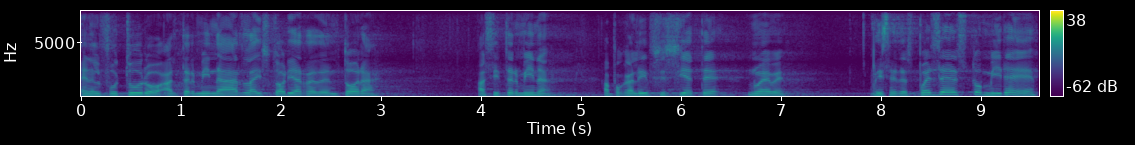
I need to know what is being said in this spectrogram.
en el futuro, al terminar la historia redentora. Así termina Apocalipsis 7, 9. Dice, después de esto miré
